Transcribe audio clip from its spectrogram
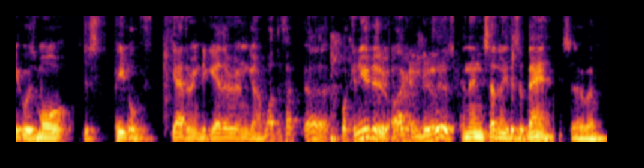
It was more just people gathering together and going, "What the fuck? Uh, what can you do? I can do this." And then suddenly there's a band. So um,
